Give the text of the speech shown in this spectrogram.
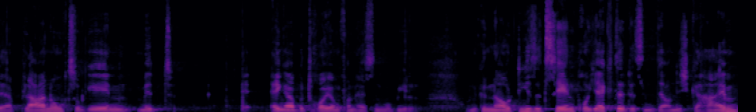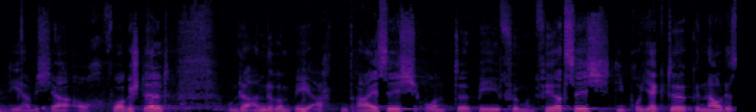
der Planung zu gehen mit enger Betreuung von Hessen Mobil. Und genau diese zehn Projekte, das sind ja auch nicht geheim, die habe ich ja auch vorgestellt, unter anderem B 38 und äh, B 45. Die Projekte, genau das,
